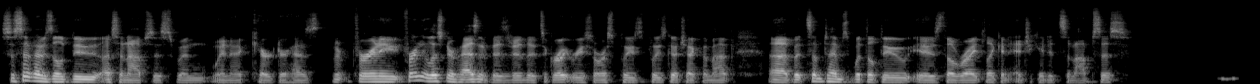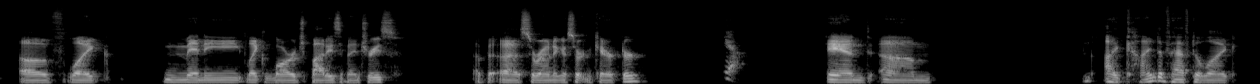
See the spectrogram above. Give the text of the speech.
So sometimes they'll do a synopsis when when a character has for- any for any listener who hasn't visited, it's a great resource. Please please go check them out. Uh, but sometimes what they'll do is they'll write like an educated synopsis of like many like large bodies of entries uh, surrounding a certain character. And um I kind of have to like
